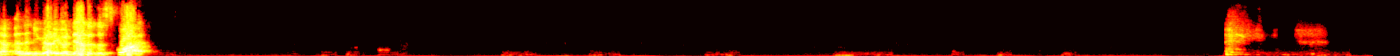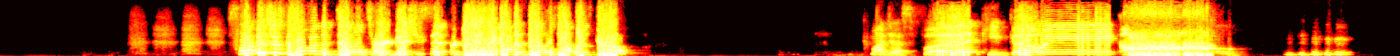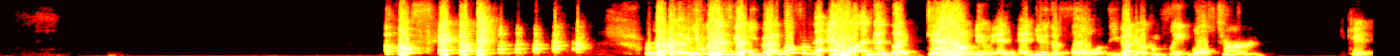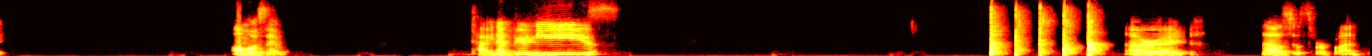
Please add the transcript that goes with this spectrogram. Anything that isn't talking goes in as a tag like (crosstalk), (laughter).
Yep, and then you got to go down to the squat. (laughs) So let's just go for the double turn, man. She said, forget it. I got the double down. Let's go. Come on, Jess. Foot. Keep going. Oh. Remember though, you guys got you got to go from the L and then like down, dude, and and do the full. You got to do a complete wolf turn. Can't. Almost Sam. Tighten up your knees. All right. That was just for fun.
